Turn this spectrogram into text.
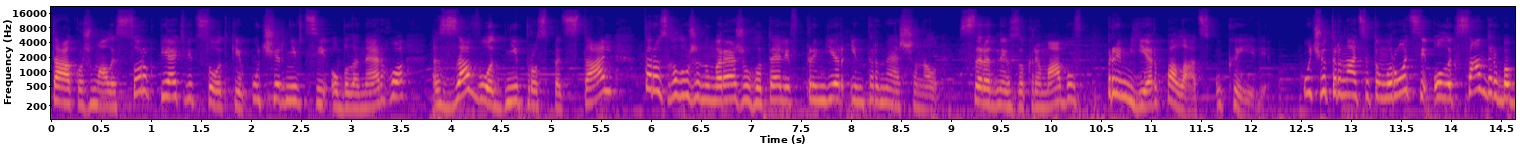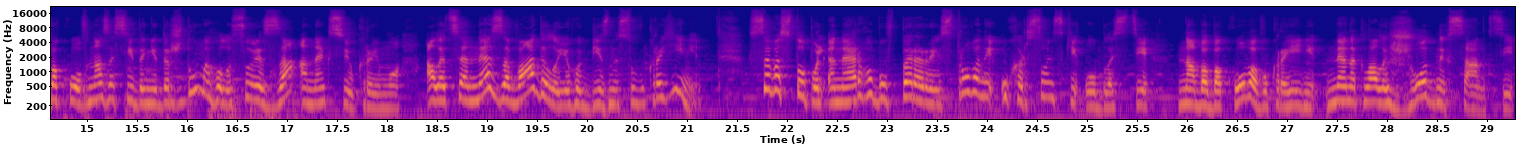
Також мали 45% у Чернівці Обленерго, завод Дніпроспецсталь та розгалужену мережу готелів Прем'єр Інтернешнл. Серед них, зокрема, був Прем'єр Палац у Києві. У 2014 році Олександр Бабаков на засіданні Держдуми голосує за анексію Криму, але це не завадило його бізнесу в Україні. Севастополь Енерго був перереєстрований у Херсонській області. На Бабакова в Україні не наклали жодних санкцій,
